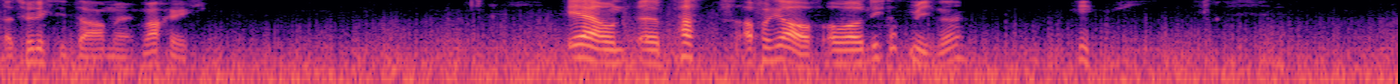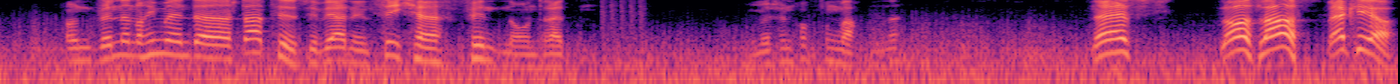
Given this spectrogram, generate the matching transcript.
Natürlich die Dame, mache ich. Ja, und äh, passt auf euch auf, aber nicht auf mich, ne? Und wenn er noch immer in der Stadt ist, wir werden ihn sicher finden und retten. Wir müssen Hoffnung machen, ne? Na jetzt! Los, los! Weg hier!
